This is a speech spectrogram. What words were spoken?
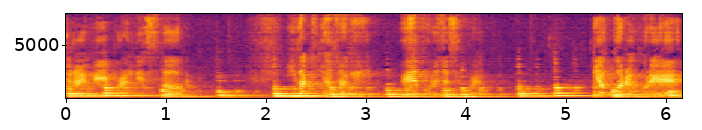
구조를 매입하는 데 있어서 이 같은 현상이 왜 벌어졌을까요? 여건을 고려해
